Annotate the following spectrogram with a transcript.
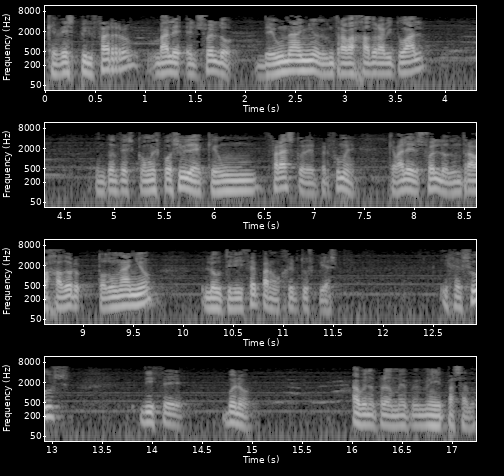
que despilfarro, vale el sueldo de un año de un trabajador habitual. Entonces, ¿cómo es posible que un frasco de perfume que vale el sueldo de un trabajador todo un año lo utilice para ungir tus pies? Y Jesús dice, bueno, Ah, bueno, me, me, he pasado.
